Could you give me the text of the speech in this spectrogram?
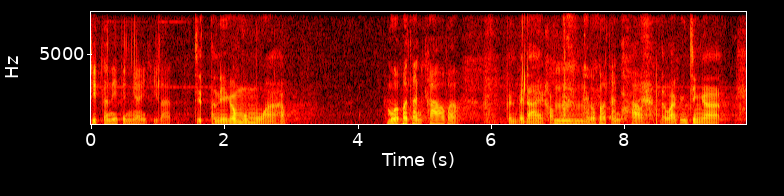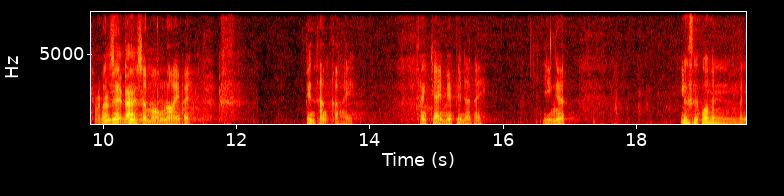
จิตตอนนี้เป็นไงจีรัตน์ จิตตอนนี้ก็มัวมัวๆครับ มัวเพราะทานข้าวเปล่าเป็นไปได้ครับอืมมัวเพราะทานข้าว แต่ว่าจริงๆอะมันเพก็ราะเลือใช้ดได้ขึ้นสมองน้อยไป เป็นทางกาย ทางใจไม่เป็นอะไร หญิงอะรู้สึกว่ามันมัน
